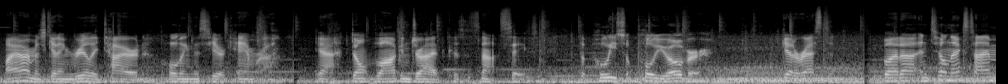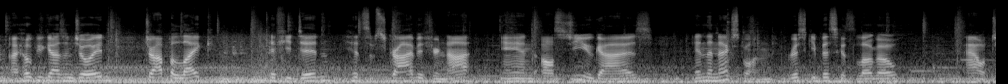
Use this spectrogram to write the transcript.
My arm is getting really tired holding this here camera. Yeah, don't vlog and drive because it's not safe. The police will pull you over, get arrested. But uh, until next time, I hope you guys enjoyed. Drop a like if you did, hit subscribe if you're not, and I'll see you guys in the next one. Risky Biscuits logo out.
